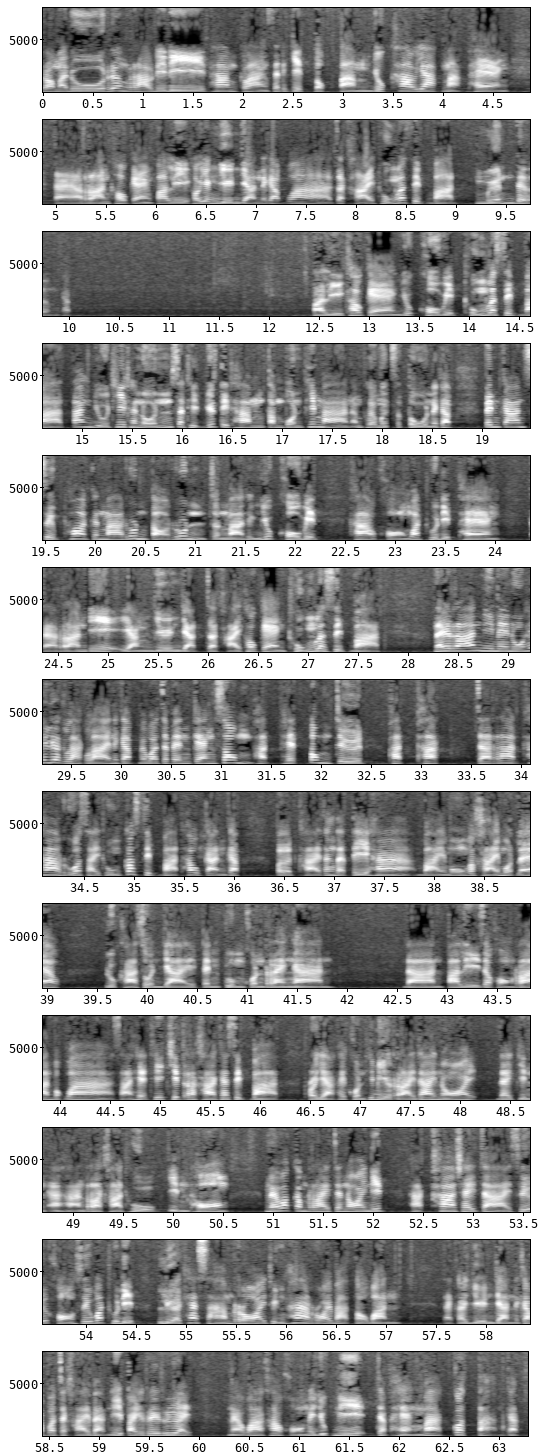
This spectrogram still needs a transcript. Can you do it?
เรามาดูเรื่องราวดีๆ ท่ามกลางเศรษฐกิจตกต่ำยุคข้าวยากหมากแพง แต่ร้านข้าวแกงป้าลีเขายังยืนยันนะครับว่าจะขายถุงละ 10 บาทเหมือนเดิมครับป้าลีข้าวแกงยุคโควิด ถุงละ 10 บาท ตั้งอยู่ที่ถนนสถิตยุติธรรมตำบลพิมานอำเภอเมืองสตูลนะครับเป็นการสืบทอดกันมารุ่นต่อรุ่นจนมาถึงยุคโควิด ข้าวของวัตถุดิบแพง แต่ร้านนี้ยังยืนหยัดจะขายข้าวแกงถุงละ 10 บาท ในร้านมีเมนูให้เลือกหลากหลายนะครับ ไม่ว่าจะเป็นแกงส้ม ผัดเผ็ด ต้มจืด ผัดผัก จะราดข้าวหรือว่าใส่ถุงก็ 10 บาทเท่ากันครับ เปิดขายตั้งแต่ตีห้าบ่ายโมงก็ขายหมดแล้ว ลูกค้าส่วนใหญ่เป็นกลุ่มคนแรงงาน ด้านป้าหลีเจ้าของร้านบอกว่าสาเหตุที่คิดราคาแค่ 10 บาท เพราะอยากให้คนที่มีรายได้น้อย ได้กินอาหารราคาถูก อิ่มท้อง แม้ว่ากำไรจะน้อยนิดหากค่าใช้จ่ายซื้อของซื้อวัตถุดิบเหลือแค่ 300ถึง500 บาทต่อวัน แต่ก็ยืนยันนะครับว่าจะขายแบบนี้ไปเรื่อยๆแม้ว่าข้าวของในยุคนี้จะแพงมากก็ตามครับ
